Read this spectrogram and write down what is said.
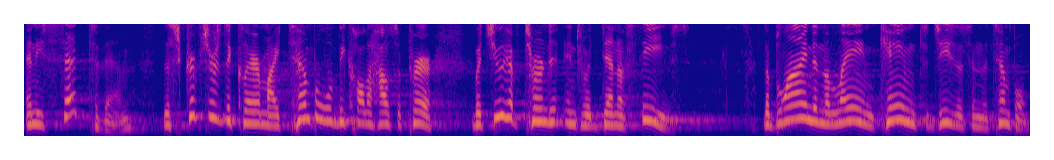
And he said to them, The scriptures declare, My temple will be called a house of prayer, but you have turned it into a den of thieves. The blind and the lame came to Jesus in the temple,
